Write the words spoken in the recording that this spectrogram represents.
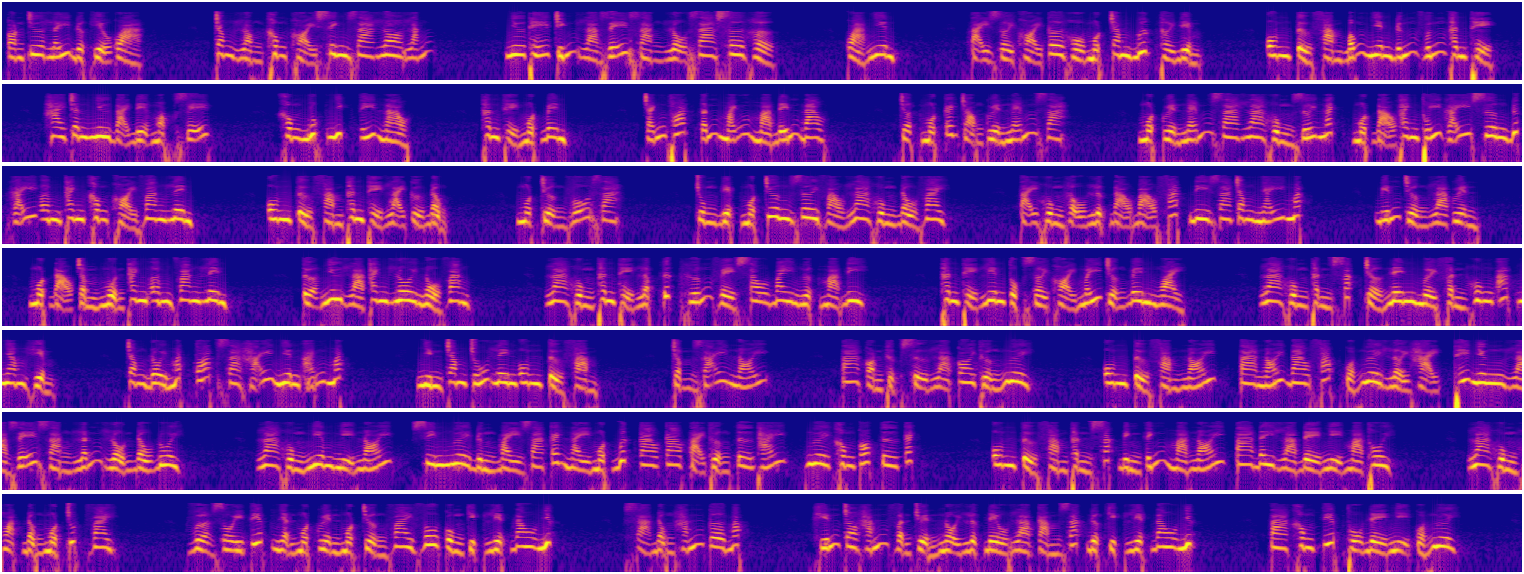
Còn chưa lấy được hiệu quả. Trong lòng không khỏi sinh ra lo lắng. Như thế chính là dễ dàng lộ ra sơ hở. Quả nhiên. Tại rời khỏi cơ hồ 100 bước thời điểm. Ôn tử phàm bỗng nhiên đứng vững thân thể. Hai chân như đại địa mọc dễ. Không nhúc nhích tí nào. Thân thể một bên. Tránh thoát tấn mãnh mà đến đao. Chợt một cái trọng quyền ném ra. Một quyền ném ra la hùng dưới nách. Một đạo thanh thúy gãy xương đứt gãy âm thanh không khỏi vang lên. Ôn tử phàm thân thể lại cử động. Một trường vỗ ra. Trùng điệp một chương rơi vào la hùng đầu vai. Tại hùng hậu lực đạo bảo phát đi ra trong nháy mắt. Biến trường là quyền. Một đạo trầm muộn thanh âm vang lên. Tựa như là thanh lôi nổ vang. La hùng thân thể lập tức hướng về sau bay ngược mà đi. Thân thể liên tục rời khỏi mấy trường bên ngoài. La hùng thần sắc trở nên mười phần hung ác nham hiểm. Trong đôi mắt toát ra hãi nhiên ánh mắt. Nhìn chăm chú lên ôn tử phàm chậm rãi nói. Ta còn thực sự là coi thường ngươi. Ôn tử phàm nói, ta nói đao pháp của ngươi lợi hại, thế nhưng là dễ dàng lẫn lộn đầu đuôi. La Hùng nghiêm nghị nói, xin ngươi đừng bày ra cách này một bước cao cao tại thượng tư thái, ngươi không có tư cách. Ôn tử phàm thần sắc bình tĩnh mà nói ta đây là đề nghị mà thôi. La Hùng hoạt động một chút vai. Vừa rồi tiếp nhận một quyền một trưởng vai vô cùng kịch liệt đau nhức. Xả động hắn cơ bắp. Khiến cho hắn vận chuyển nội lực đều là cảm giác được kịch liệt đau nhức. Ta không tiếp thụ đề nghị của ngươi.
